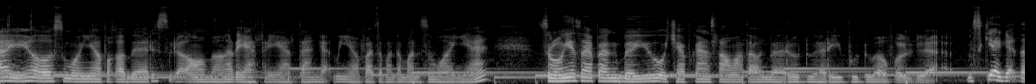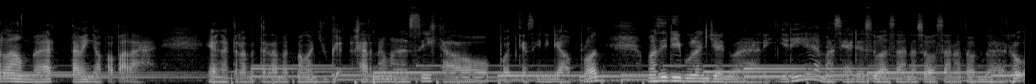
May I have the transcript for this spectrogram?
Hai, halo semuanya, apa kabar? Sudah lama banget ya ternyata nggak menyapa teman-teman semuanya. Sebelumnya saya pengen Bayu ucapkan selamat tahun baru 2022 Meski agak terlambat, tapi nggak apa-apa lah. Ya nggak terlambat-terlambat banget juga Karena masih kalau podcast ini diupload Masih di bulan Januari. Jadi ya masih ada suasana-suasana tahun baru.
